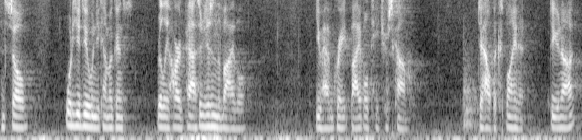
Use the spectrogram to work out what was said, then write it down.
And so, what do you do when you come against really hard passages in the Bible? You have great Bible teachers come to help explain it. Do you not?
